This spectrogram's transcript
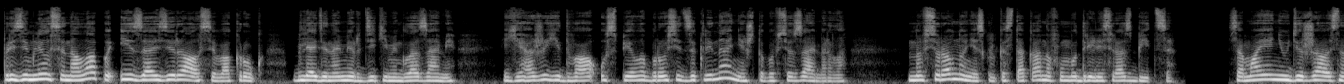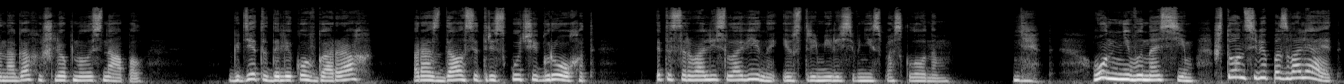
приземлился на лапы и заозирался вокруг, глядя на мир дикими глазами. Я же едва успела бросить заклинание, чтобы все замерло. Но все равно несколько стаканов умудрились разбиться. Сама я не удержалась на ногах и шлепнулась на пол. Где-то далеко в горах Раздался трескучий грохот. Это сорвались лавины и устремились вниз по склонам. Нет, он невыносим. Что он себе позволяет?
